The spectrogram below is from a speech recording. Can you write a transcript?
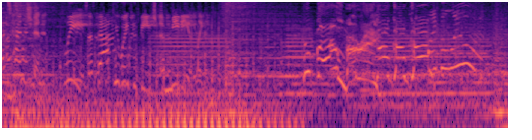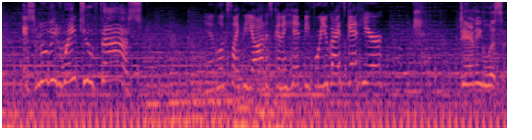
Attention! Please evacuate the beach immediately. The boat! Hurry! Go, go, go! My balloon! It's moving way too fast! It looks like the yacht is gonna hit before you guys get here. Dani, listen.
